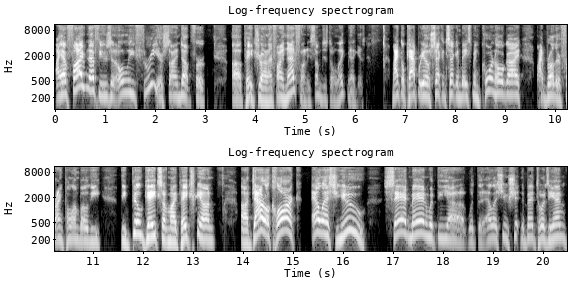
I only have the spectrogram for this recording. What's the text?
I have five nephews and only three are signed up for uh, Patreon. I find that funny. Some just don't like me, I guess. Michael Caprio, second second baseman, cornhole guy. My brother Frank Palumbo, the the Bill Gates of my Patreon. Uh, Daryl Clark, LSU, sad man with the uh, with the LSU shit in the bed towards the end.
